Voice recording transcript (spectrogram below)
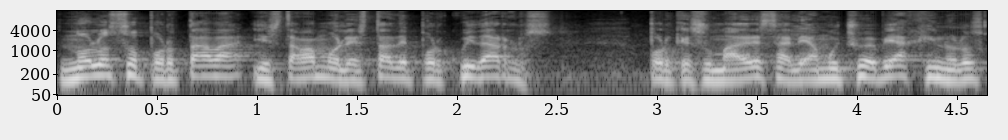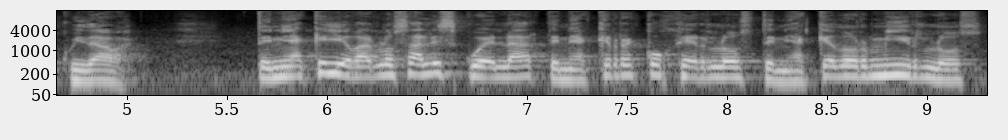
No los soportaba y estaba molesta de por cuidarlos, porque su madre salía mucho de viaje y no los cuidaba. Tenía que llevarlos a la escuela, tenía que recogerlos, tenía que dormirlos,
